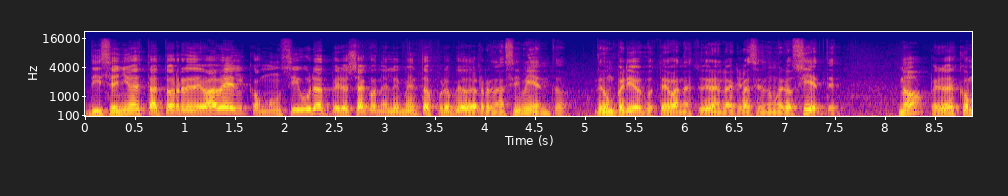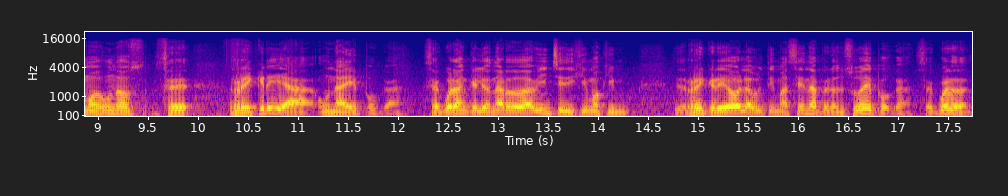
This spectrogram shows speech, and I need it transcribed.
diseñó esta torre de Babel como un sigurat, pero ya con elementos propios del Renacimiento, de un periodo que ustedes van a estudiar en la clase número 7. ¿No? Pero es como uno se recrea una época. ¿Se acuerdan que Leonardo da Vinci dijimos que recreó la última cena, pero en su época? ¿Se acuerdan?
